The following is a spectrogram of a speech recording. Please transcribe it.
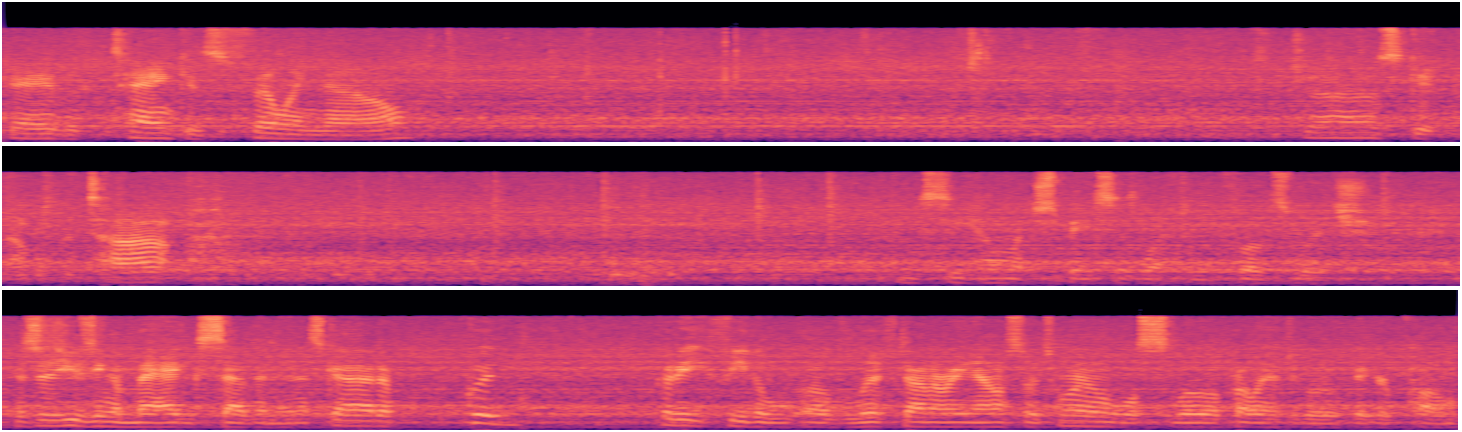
Okay, the tank is filling now. Just getting up to the top. You see how much space is left in the float switch. This is using a Mag 7 and it's got a good, good 8 feet of lift on it right now, so it's running a little slow. I'll probably have to go to a bigger pump.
